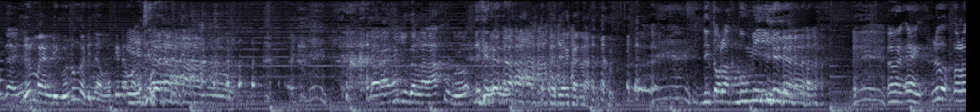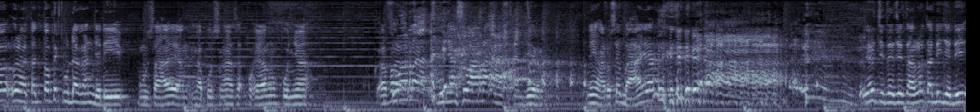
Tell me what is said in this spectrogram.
Enggak, ini Dia main di gunung gak dinyamukin emang. darahnya juga nggak laku bro. Ditolak bumi. Eh, eh, lu kalau lu tadi topik udah kan jadi pengusaha yang nggak punya yang punya apa, Suara. punya suara ah, anjir. Nih harusnya bayar. Ya cita-cita lu tadi jadi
